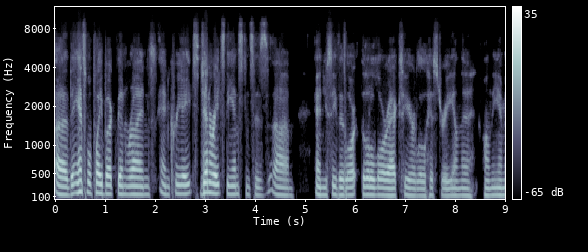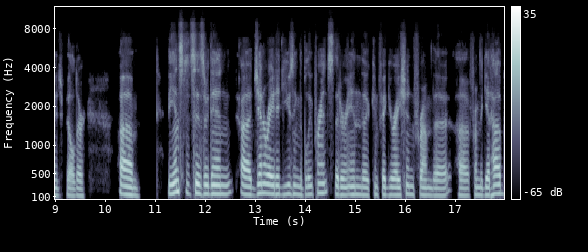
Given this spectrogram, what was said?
uh, the Ansible playbook then runs and creates generates the instances um, and you see the, the little Lorax here, a little history on the on the image builder. Um, the instances are then uh, generated using the blueprints that are in the configuration from the uh, from the GitHub,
